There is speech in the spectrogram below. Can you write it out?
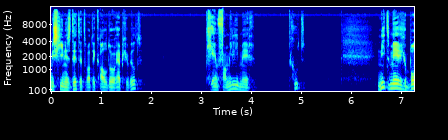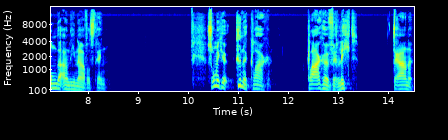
Misschien is dit het wat ik al door heb gewild. Geen familie meer. Goed. Niet meer gebonden aan die navelstreng. Sommigen kunnen klagen. Klagen verlicht. Tranen,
